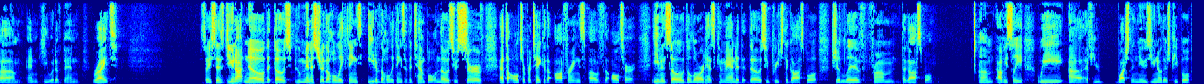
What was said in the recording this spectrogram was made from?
Um, and he would have been right. So he says, Do you not know that those who minister the holy things eat of the holy things of the temple, and those who serve at the altar partake of the offerings of the altar? Even so, the Lord has commanded that those who preach the gospel should live from the gospel. Um, obviously, we, uh, if you watch the news, you know there's people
